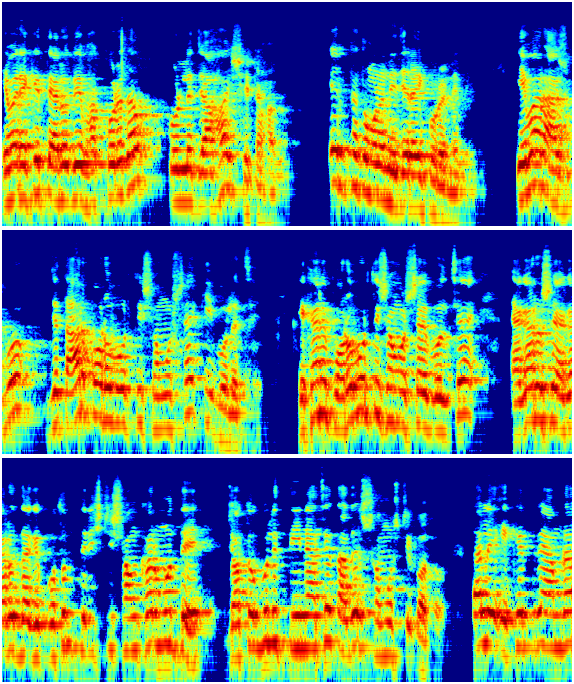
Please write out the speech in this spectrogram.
এবার একে তেরো দিয়ে ভাগ করে দাও, করলে যা হয় সেটা হবে। এটা তোমরা নিজেরাই করে নেবে। এবার আসব যে তার পরবর্তী সমস্যায় কি বলেছে। এখানে পরবর্তী সমস্যায় বলছে, এগারোশো এগারো দাগে প্রথম তিরিশটি সংখ্যার মধ্যে যতগুলি তিন আছে তাদের সমষ্টি কত? তাহলে এক্ষেত্রে আমরা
